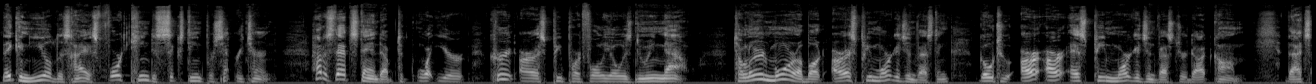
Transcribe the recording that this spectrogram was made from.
they can yield as high as 14 to 16% return. How does that stand up to what your current RSP portfolio is doing now? To learn more about RSP mortgage investing, go to rrspmortgageinvestor.com. That's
